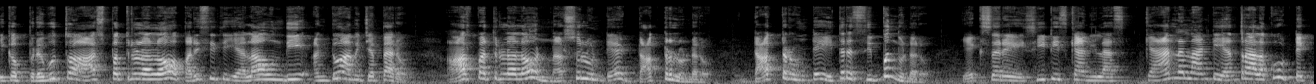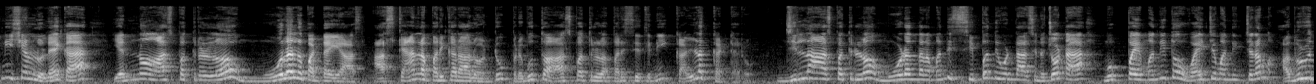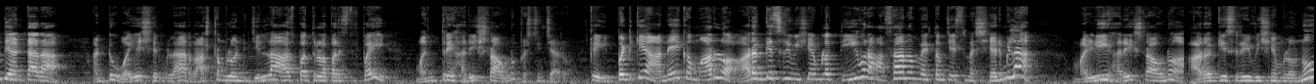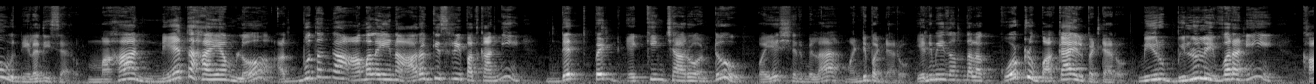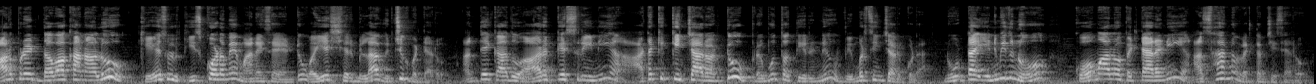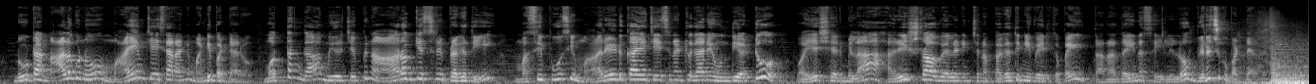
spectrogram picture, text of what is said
ఇక ప్రభుత్వ ఆసుపత్రులలో పరిస్థితి ఎలా ఉంది అంటూ ఆమె చెప్పారు. ఆసుపత్రులలో నర్సులు ఉంటే డాక్టర్లు ఉండరు. డాక్టర్ ఉంటే ఇతర సిబ్బంది ఉండరు. ఎక్స్రే సిటీ స్కాన్ ఇలా స్కాన్ల లాంటి యంత్రాలకు టెక్నీషియన్లు లేక ఎన్నో ఆసుపత్రుల్లో మూలలు పడ్డాయి. ఆ- ఆ స్కాన్ల పరికరాలు అంటూ ప్రభుత్వ ఆసుపత్రుల పరిస్థితిని కళ్ళకు కట్టారు. జిల్లా ఆసుపత్రిలో మూడు వందల మంది సిబ్బంది ఉండాల్సిన చోట ముప్పై మందితో వైద్యం అందించడం అభివృద్ధి అంటారా? అంటూ వైఎస్ షర్మిల రాష్ట్రంలోని జిల్లా ఆసుపత్రుల పరిస్థితిపై మంత్రి హరీష్ రావును ప్రశ్నించారు. ఇక ఇప్పటికే అనేక మార్లు ఆరోగ్యశ్రీ విషయంలో తీవ్ర అసహనం వ్యక్తం చేసిన షర్మిల మళ్ళీ హరీష్ రావును ఆరోగ్యశ్రీ విషయంలోనూ నిలదీశారు. మహానేత హయాంలో అద్భుతంగా అమలైన ఆరోగ్యశ్రీ పథకాన్ని డెత్ బెడ్ ఎక్కించారు అంటూ వైఎస్ షర్మిల మండిపడ్డారు. ఎనిమిది వందల కోట్లు బకాయిలు పెట్టారు. మీరు బిల్లులు ఇవ్వరని కార్పొరేట్ దవాఖానాలు కేసులు తీసుకోవడమే మానేశాయంటూ వైఎస్ షర్మిల విరుచుకుపడ్డారు. అంతేకాదు ఆరోగ్యశ్రీని అటకెక్కించారు అంటూ ప్రభుత్వ తీరుని విమర్శించారు కూడా. నూట ఎనిమిదిను కోమాలో పెట్టారని అసహనం వ్యక్తం చేశారు. నూట నాలుగును మాయం చేశారని మండిపడ్డారు. మొత్తంగా మీరు చెప్పిన ఆరోగ్యశ్రీ ప్రగతి మసిపూసి మారేడుకాయ చేసినట్లుగానే ఉంది అంటూ వైఎస్ షర్మిల హరీష్ రావు వెల్లడించిన ప్రగతి నివేదికపై తనదైన శైలిలో విరుచుకుపడ్డారు.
